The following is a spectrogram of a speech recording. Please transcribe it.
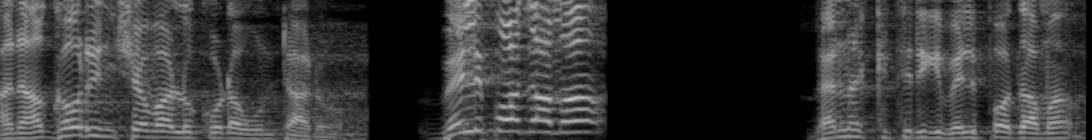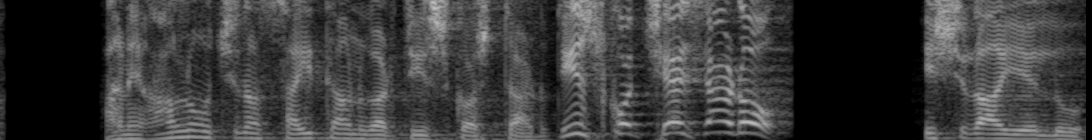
అని అఘోరించే వాళ్ళు కూడా ఉంటారు. వెళ్ళిపోదామా? వెనక్కి తిరిగి వెళ్ళిపోదామా? అనే ఆలోచన సైతాను గారు తీసుకొస్తాడు. తీసుకొచ్చేశాడు. ఇస్రాయేలు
